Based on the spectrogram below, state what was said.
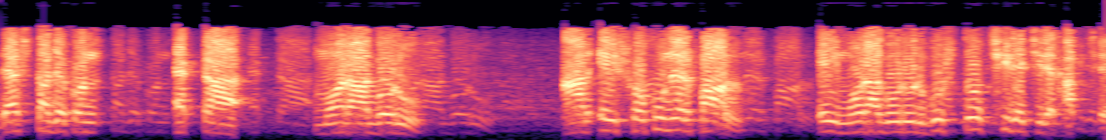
দেশটা যখন একটা মরা গরু, আর এই শকুনের পাল এই মরা গরুর গুস্ত ছিঁড়ে ছিঁড়ে খাচ্ছে।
